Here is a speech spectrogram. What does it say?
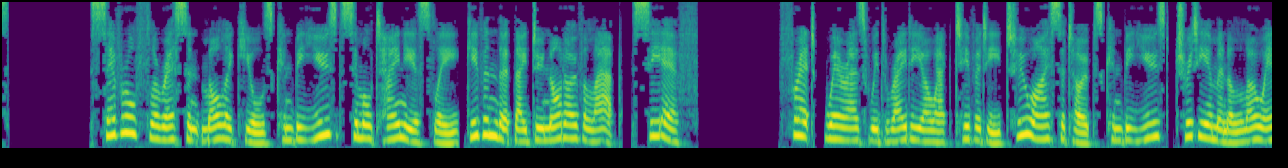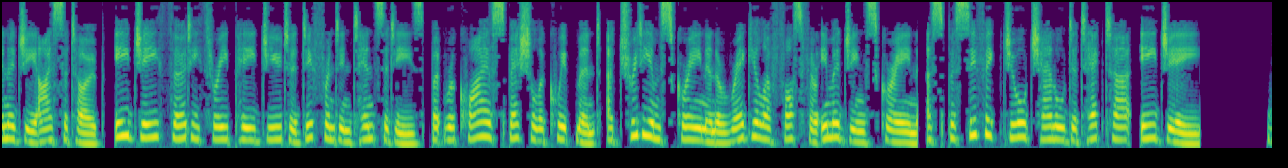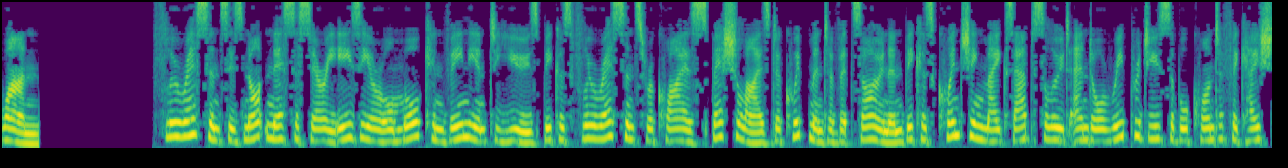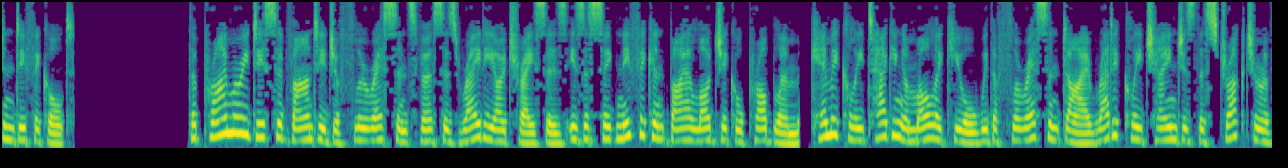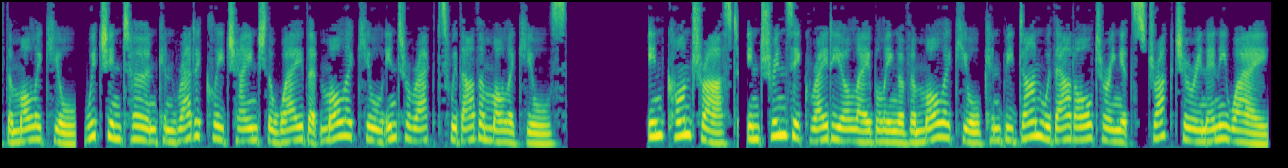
Several fluorescent molecules can be used simultaneously given that they do not overlap, cf. FRET, whereas with radioactivity two isotopes can be used tritium and a low-energy isotope, e.g. 33P due to different intensities but require special equipment a tritium screen and a regular phosphor imaging screen, a specific dual-channel detector, e.g. 1. Fluorescence is not necessary easier or more convenient to use because fluorescence requires specialized equipment of its own and because quenching makes absolute and or reproducible quantification difficult. The primary disadvantage of fluorescence versus radiotracers is a significant biological problem. Chemically tagging a molecule with a fluorescent dye radically changes the structure of the molecule, which in turn can radically change the way that molecule interacts with other molecules. In contrast, intrinsic radiolabeling of a molecule can be done without altering its structure in any way.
